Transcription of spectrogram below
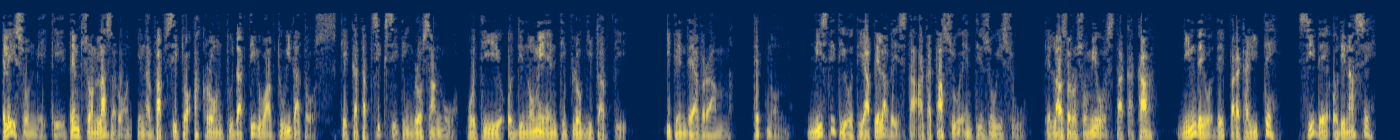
ελέησον με, και πέμψον Λάζαρον, για να το άκρον του δακτύλου αυτού ύδατος, και καταψύξει την γλώσσαν μου, ότι οδυνομέ εν τη πλόγη του αυτή. Είπεν δε Αβραμ, τέκνον, νίστητη ότι απέλαβες τα αγατάσου εν τη ζωή σου, και Λάζαρος ομοίως τα κακά, νίνδε οδε παρακαλείτε, σίδε οδυνάσαι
